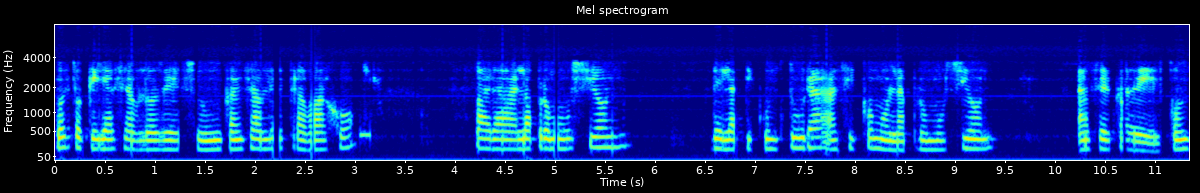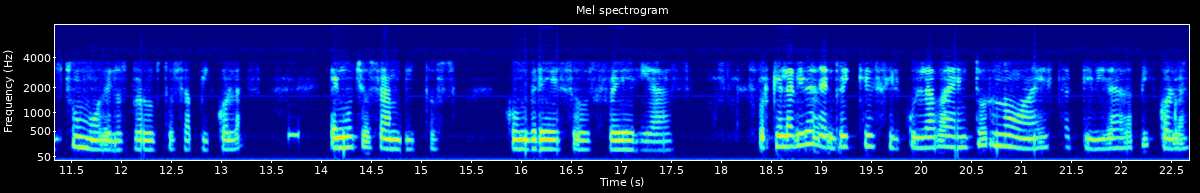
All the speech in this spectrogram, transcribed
puesto que ya se habló de su incansable trabajo para la promoción de la apicultura, así como la promoción acerca del consumo de los productos apícolas en muchos ámbitos, congresos, ferias, porque la vida de Enrique circulaba en torno a esta actividad apícola.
